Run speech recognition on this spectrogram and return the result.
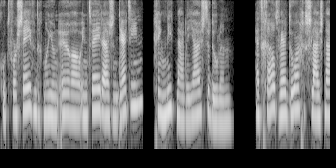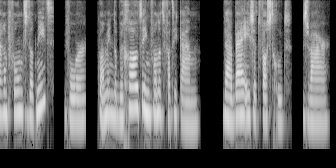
goed voor 70 miljoen euro in 2013, ging niet naar de juiste doelen. Het geld werd doorgesluist naar een fonds dat niet, voor, kwam in de begroting van het Vaticaan. Daarbij is het vastgoed, zwaar,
